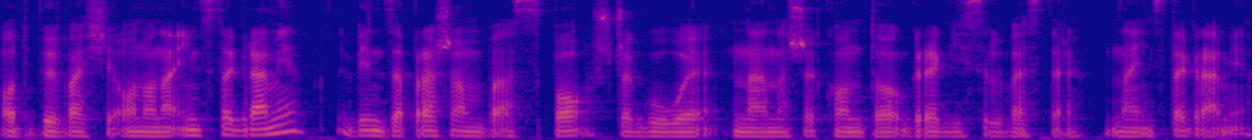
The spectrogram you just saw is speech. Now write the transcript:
odbywa się ono na Instagramie, więc zapraszam Was po szczegóły na nasze konto Gregi Sylwester na Instagramie,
